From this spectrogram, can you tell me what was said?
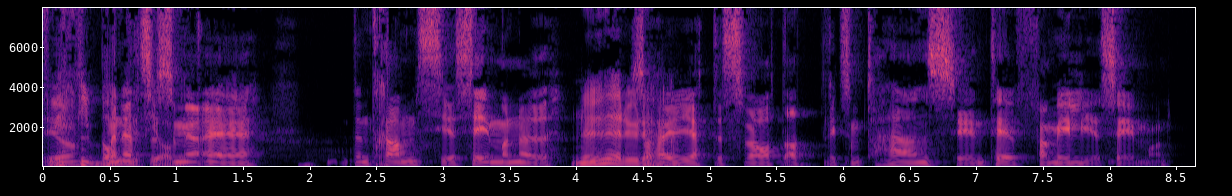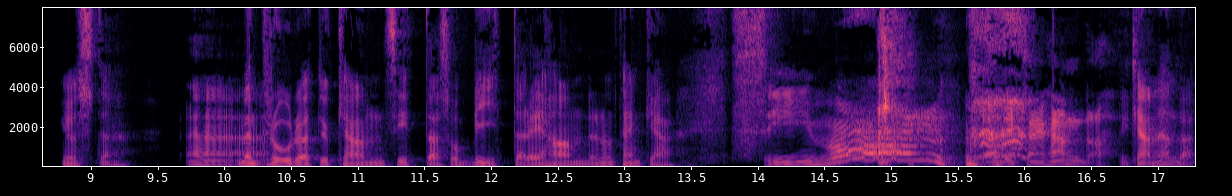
till Jo, men eftersom bakisjaget. jag är den tramsige Simon nu Nu är ju så det. har jag jättesvårt att liksom ta hänsyn till familje-Simon. Just det. Eh, Men tror du att du kan sitta så och bita dig i handen och tänka Simon! ja, det kan ju hända. Det kan hända.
